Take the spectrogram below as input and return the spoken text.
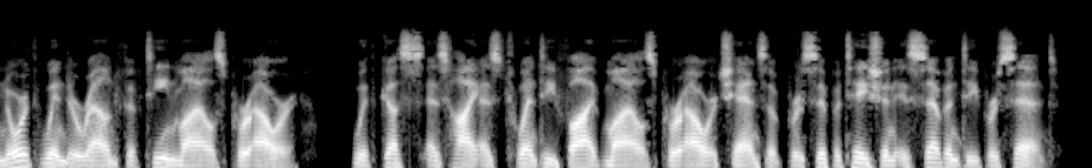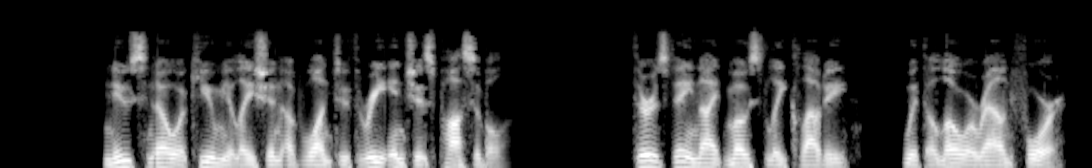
North wind around 15 miles per hour, with gusts as high as 25 miles per hour chance of precipitation is 70%. New snow accumulation of 1 to 3 inches possible. Thursday night mostly cloudy, with a low around 4.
